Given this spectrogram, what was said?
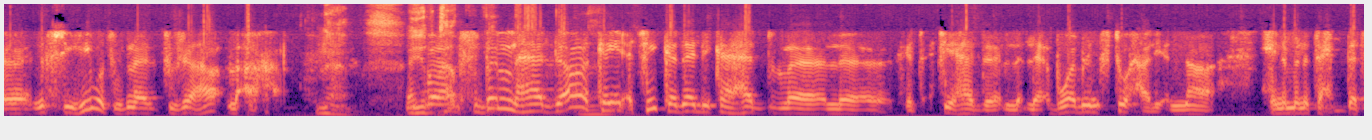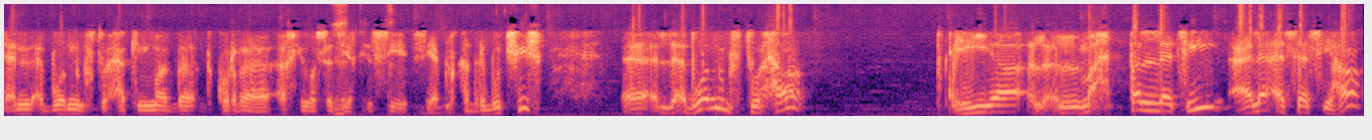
آه، نفسه وتجاه الآخر. نعم. وفي ظل هذا نعم. كيأتي كذلك هذا كتاتي هذه الأبواب المفتوحة لأن حينما نتحدث عن الأبواب المفتوحة كما ذكر أخي وصديقي السي عبد القادر بوتشيش آه، الأبواب المفتوحة هي المحطة التي على أساسها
